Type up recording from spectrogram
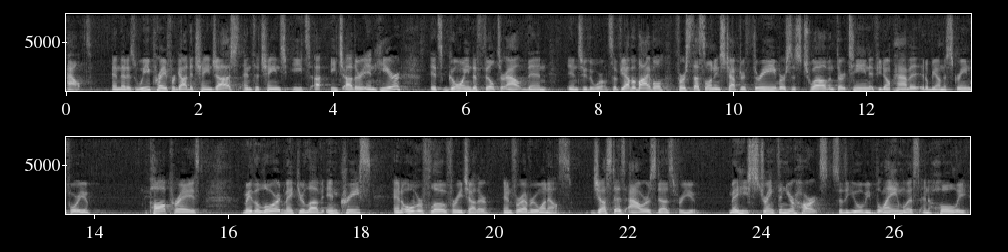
out and that as we pray for God to change us and to change each, uh, each other in here, it's going to filter out then into the world. So if you have a Bible, 1 Thessalonians chapter 3 verses 12 and 13, if you don't have it, it'll be on the screen for you. Paul prays, "May the Lord make your love increase and overflow for each other and for everyone else, just as ours does for you." May he strengthen your hearts so that you will be blameless and holy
